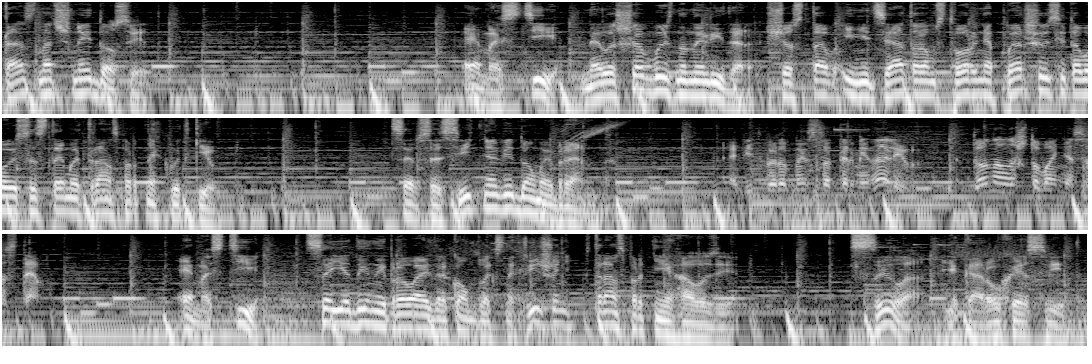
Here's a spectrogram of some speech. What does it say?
та значний досвід. MST – не лише визнаний лідер, що став ініціатором створення першої світової системи транспортних квитків. Це всесвітньо відомий бренд. Від виробництва терміналів до налаштування систем. MST – це єдиний провайдер комплексних рішень в транспортній галузі. Сила, яка рухає світ.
